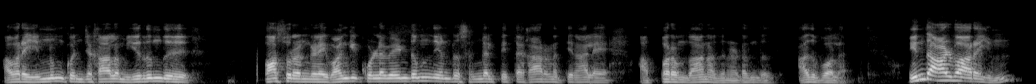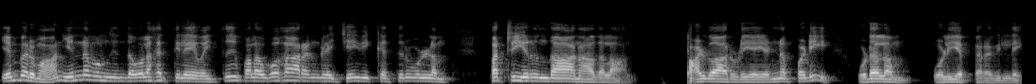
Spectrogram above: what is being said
அவரை இன்னும் கொஞ்ச காலம் இருந்து பாசுரங்களை வாங்கி கொள்ள வேண்டும் என்று சங்கல்பித்த காரணத்தினாலே அப்புறம்தான் அது நடந்தது. அதுபோல இந்த ஆழ்வாரையும் எம்பெருமான் இன்னமும் இந்த உலகத்திலே வைத்து பல உபகாரங்களை செய்விக்க திருவுள்ளம் பற்றியிருந்தானாதலால் ஆழ்வாருடைய எண்ணப்படி உடலம் ஒளியப் பெறவில்லை.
